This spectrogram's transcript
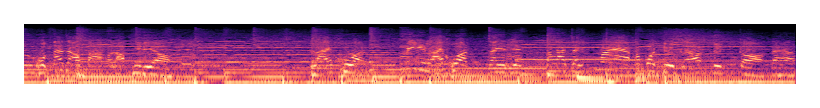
ว่าผมน่าจะเอาปากมารับทีเดียว หลายขวดมีอีกหลายขวดใจเย็นๆตั้งใจแม่ขบวนดื่มแล้วดึงกอกนะฮะ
